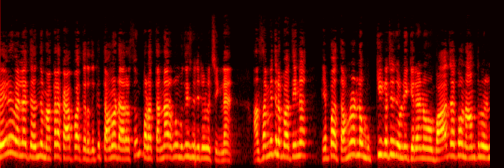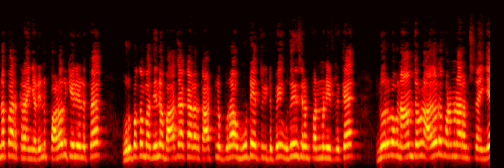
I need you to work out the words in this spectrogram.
பெரு வெள்ளத்தை இருந்து மக்களை காப்பாத்துறதுக்கு தமிழ்நாடு அரசும் பல தன்னார்களும் உதவி செஞ்சுட்டு வச்சுங்களேன் அந்த சமயத்துல பாத்தீங்கன்னா எப்பா தமிழ்நாட்டுல முக்கிய கட்சின்னு சொல்லிக்கிறேன். நம்ம பாஜக நாம் தமிழ் என்னப்பா இருக்கிறாங்க அப்படின்னு பலரும் கேள்வி எழுப்ப. ஒரு பக்கம் பாத்தீங்கன்னா பாஜக காட்டுல பூரா மூட்டையை தூக்கிட்டு போய் உதயசீரன் பண் ஃபன் பண்ணிட்டு இருக்க. இன்னொரு பக்கம் நாம் தமிழ் அதோட ஃபன் பண்ண ஆரம்பிச்சிட்டாங்க.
